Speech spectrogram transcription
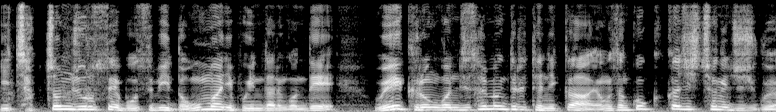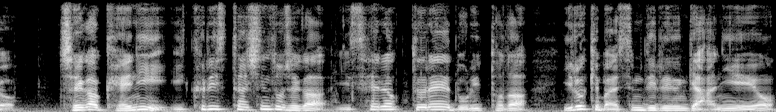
이 작전주로서의 모습이 너무 많이 보인다는 건데 왜 그런 건지 설명드릴 테니까 영상 꼭 끝까지 시청해 주시고요. 제가 괜히 이 크리스탈 신소재가 이 세력들의 놀이터다 이렇게 말씀드리는 게 아니에요.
